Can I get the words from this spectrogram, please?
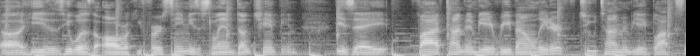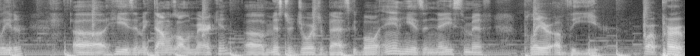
Uh, he is he was the All Rookie First Team. He's a Slam Dunk champion. He's a five-time NBA Rebound Leader, two-time NBA Blocks Leader. Uh, he is a McDonald's All American, uh, Mr. Georgia Basketball, and he is a Naismith Player of the Year, or per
